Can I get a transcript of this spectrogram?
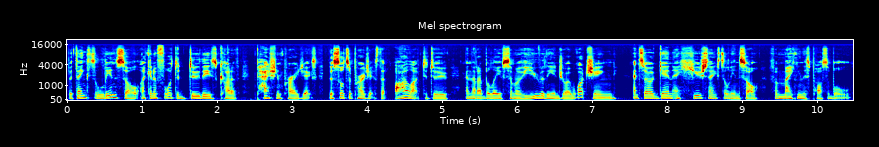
But thanks to Linsoul, I can afford to do these kind of passion projects, the sorts of projects that I like to do and that I believe some of you really enjoy watching. And so again, a huge thanks to Linsoul for making this possible.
